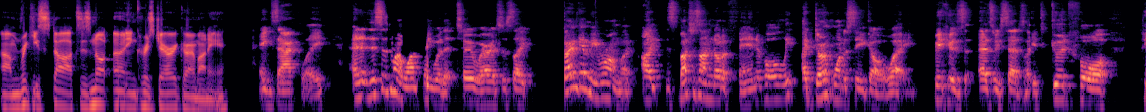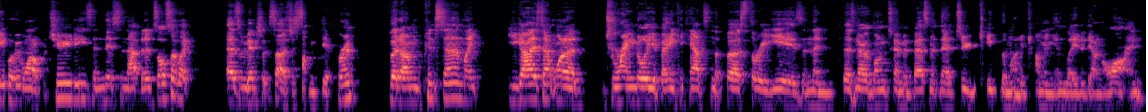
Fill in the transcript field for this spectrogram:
um Ricky Starks is not earning Chris Jericho money. Exactly. And this is my one thing with it too, where it's just like, don't get me wrong, like I, as much as I'm not a fan of All Elite, I don't want to see it go away because, as we said, it's like it's good for people who want opportunities and this and that, but it's also like, as we mentioned at the start, it's just something different. But I'm concerned, like you guys don't want to drain all your bank accounts in the first three years, and then there's no long term investment there to keep the money coming in later down the line.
